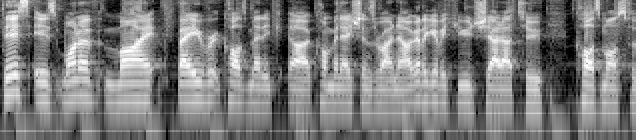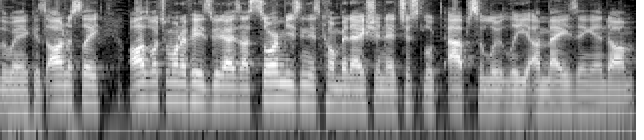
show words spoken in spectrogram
this is one of my favorite cosmetic uh, combinations right now. I got to give a huge shout out to Cosmos for the win. Because honestly, I was watching one of his videos. I saw him using this combination. It just looked absolutely amazing. And um,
